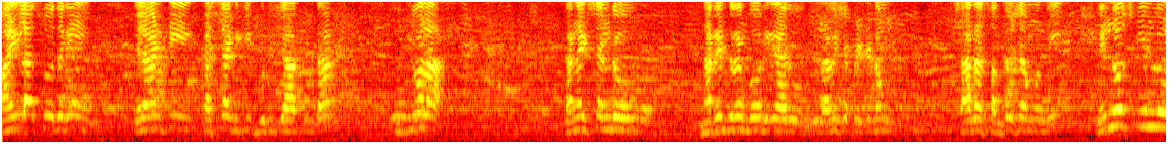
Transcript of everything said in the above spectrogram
మహిళా సోదరి ఎలాంటి కష్టానికి గురి కాకుండా ఉజ్వల కనెక్షన్లో నరేంద్ర మోదీ గారు ప్రవేశపెట్టడం చాలా సంతోషం ఉంది. ఎన్నో స్కీమ్లు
